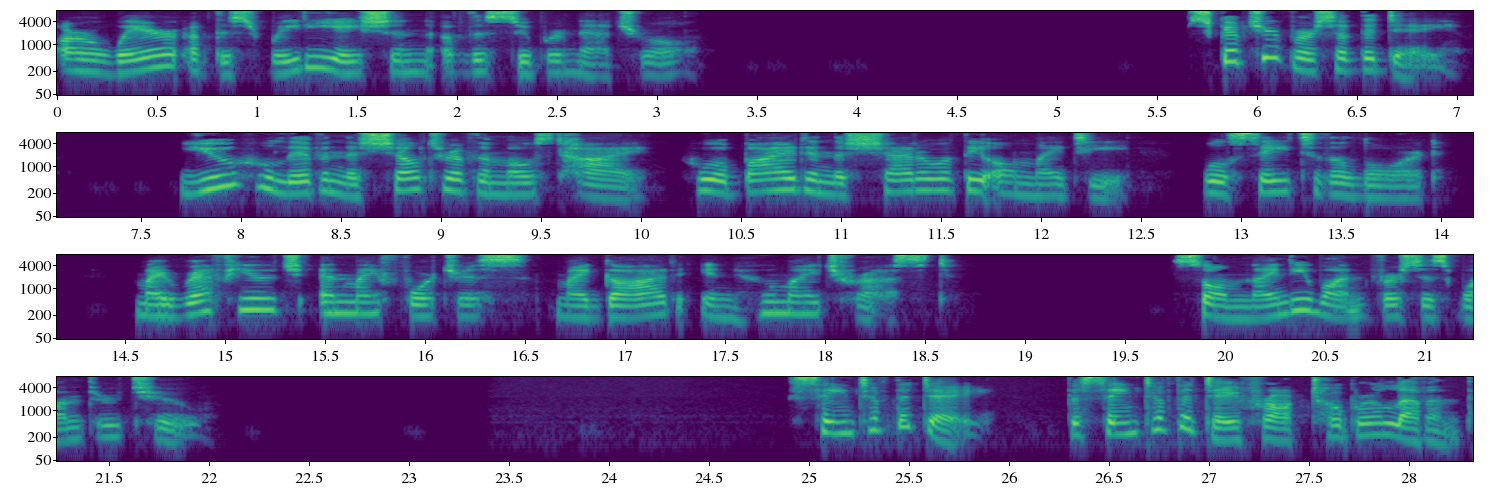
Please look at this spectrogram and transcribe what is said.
are aware of this radiation of the supernatural. Scripture verse of the day You who live in the shelter of the Most High, who abide in the shadow of the Almighty, will say to the Lord, my refuge and my fortress, my God in whom I trust. Psalm 91, verses 1 through 2. Saint of the Day. The saint of the day for October 11th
